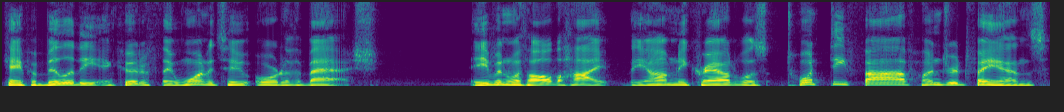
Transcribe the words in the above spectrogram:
capability and could, if they wanted to, order the bash. Even with all the hype, the Omni crowd was 2,500 fans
